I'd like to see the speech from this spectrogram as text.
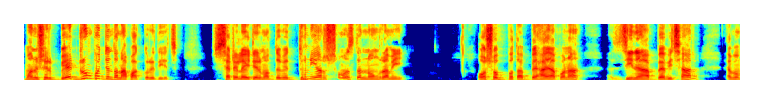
মানুষের বেডরুম পর্যন্ত নাপাক করে দিয়েছে। স্যাটেলাইটের মাধ্যমে দুনিয়ার সমস্ত নোংরামি, অসভ্যতা, বেহায়াপনা, জিনা, ব্যবিচার এবং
